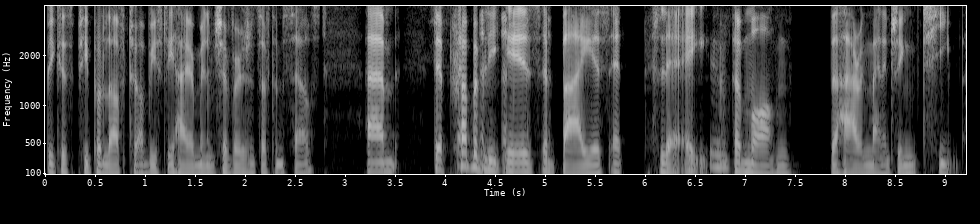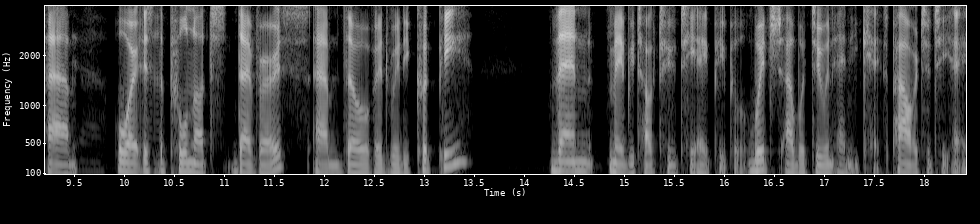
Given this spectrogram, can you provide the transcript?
because people love to obviously hire miniature versions of themselves? Um, there probably is a bias at play mm. among the hiring managing team. Um, or is the pool not diverse, um, though it really could be? Then maybe talk to TA people, which I would do in any case. Power to TA.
